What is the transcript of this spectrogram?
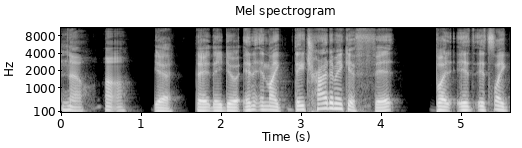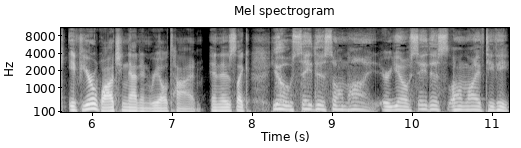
No, uh, uh Yeah, they they do it, and and like they try to make it fit, but it it's like if you're watching that in real time and there's like, "Yo, say this online," or you know, say this on live TV.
